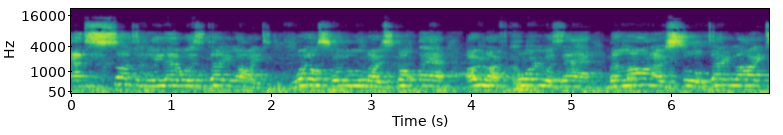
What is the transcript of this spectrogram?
and suddenly there was daylight. Welsford almost got there. Olav Kooij was there. Molano saw daylight,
